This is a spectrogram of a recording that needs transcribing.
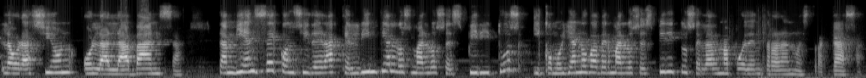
la oración o la alabanza. También se considera que limpian los malos espíritus y como ya no va a haber malos espíritus, el alma puede entrar a nuestra casa.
